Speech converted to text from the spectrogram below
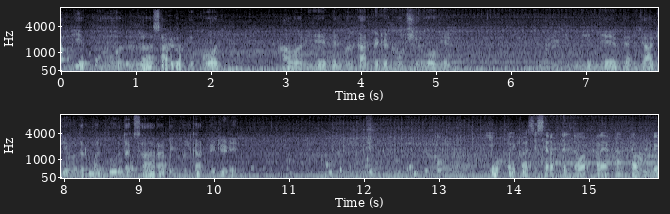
अब ये पोल साइडों पे पोल और ये बिल्कुल कारपेटेड रोड शुरू हो गया। ये फिर जाके उधर मलपुर तक सारा बिल्कुल कारपेटेड है। bypass sa Sirap del Tawar kaya kan down पे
